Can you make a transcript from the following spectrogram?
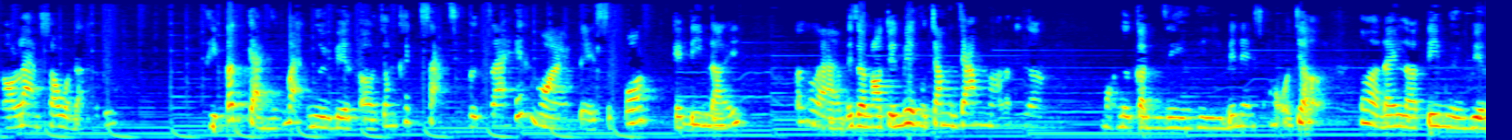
Nó làm sâu ở đấy thì tất cả những bạn người Việt ở trong khách sạn sẽ được ra hết ngoài để support cái team đấy. Tức là bây giờ nói tiếng Việt 100% nó là bây giờ mọi người cần gì thì bên em sẽ hỗ trợ. Tức là đây là team người Việt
